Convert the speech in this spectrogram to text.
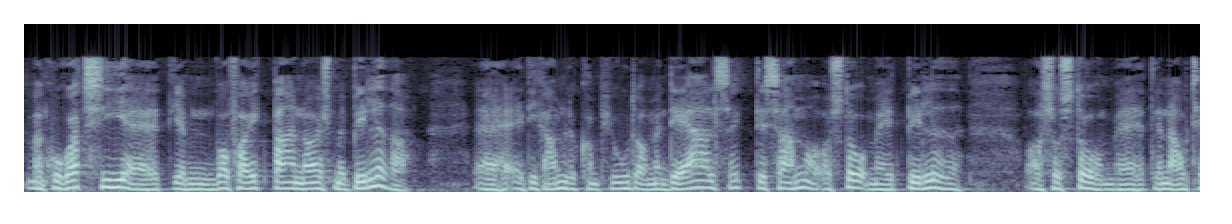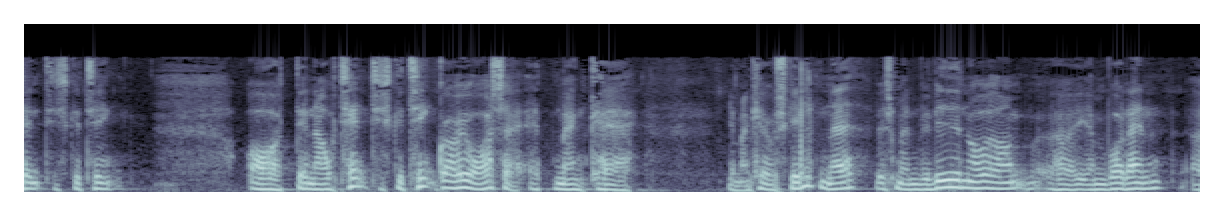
Man kunne godt sige, at jamen, hvorfor ikke bare nøjes med billeder af de gamle computere, men det er altså ikke det samme at stå med et billede, og så stå med den autentiske ting. Og den autentiske ting gør jo også, at man kan Ja, man kan jo skille den ad, hvis man vil vide noget om, øh, jamen, hvordan øh,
